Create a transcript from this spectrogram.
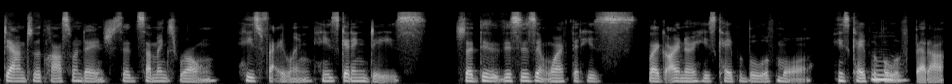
down to the class one day and she said, Something's wrong. He's failing. He's getting D's. So th- this isn't work that he's like, I know he's capable of more. He's capable Mm. of better.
